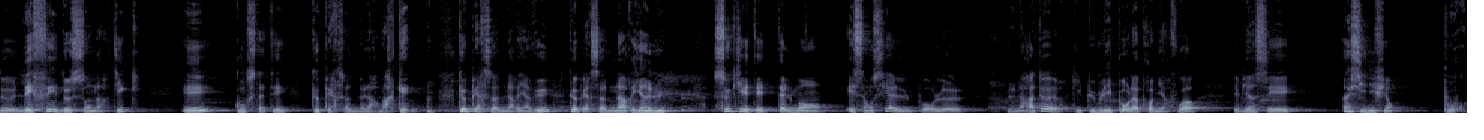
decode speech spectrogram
de l'effet de son article et constater que personne ne l'a remarqué, que personne n'a rien vu, que personne n'a rien lu. Ce qui était tellement essentiel pour le, narrateur qui publie pour la première fois, eh bien c'est insignifiant pour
